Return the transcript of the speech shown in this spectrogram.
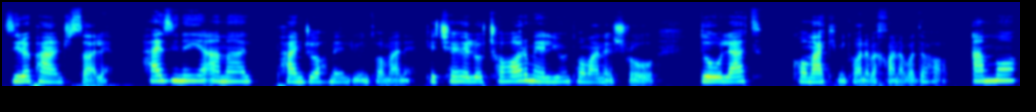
زیر پنج ساله. هزینه عمل پنجاه میلیون تومنه که چهل و چهار میلیون تومنش رو دولت کمک می‌کنه به خانواده ها اما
